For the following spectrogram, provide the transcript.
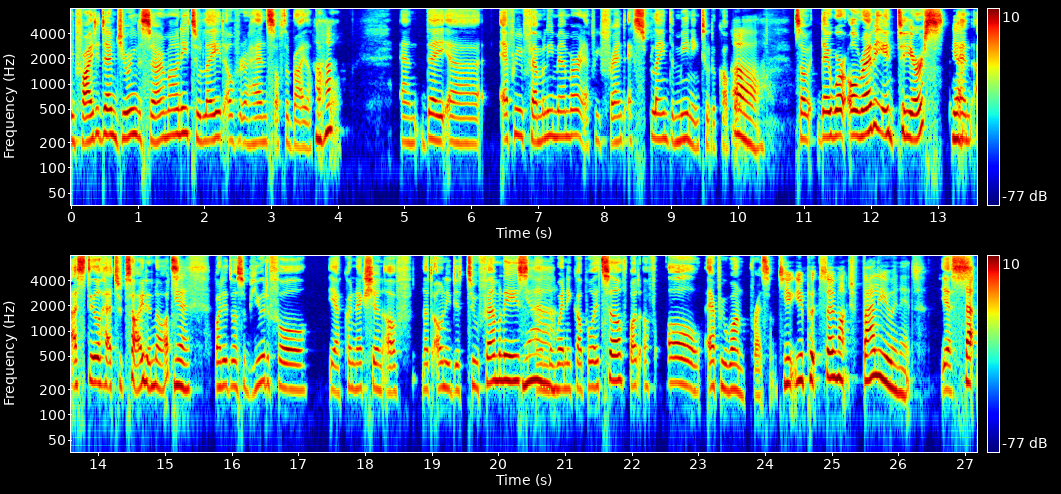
invited them during the ceremony to lay it over the hands of the bridal Uh-huh. couple. And they, uh, every family member, every friend explained the meaning to the couple. Ah. So they were already in tears, Yeah. and I still had to tie the knot. yes. But it was a beautiful, yeah, connection of not only the two families and the wedding couple itself, but of all everyone present. You you put so much value in it. yes, That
